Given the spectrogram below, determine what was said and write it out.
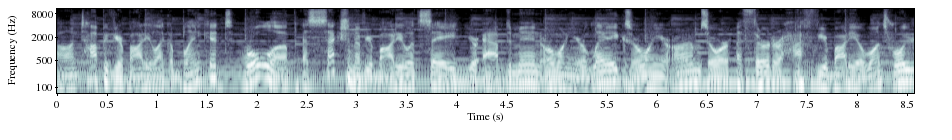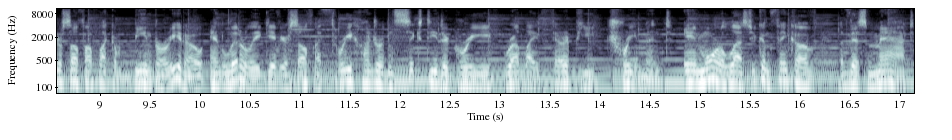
on top of your body like a blanket, roll up a section of your body, let's say your abdomen or one of your legs or one of your arms or a third or half of your body at once, roll yourself up like a bean burrito and literally give yourself a 360 degree red light therapy treatment. And more or less, you can think of this mat,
